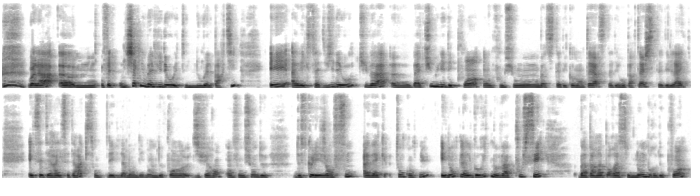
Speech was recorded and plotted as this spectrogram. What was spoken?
voilà. Euh, en fait, chaque nouvelle vidéo est une nouvelle partie. Et avec cette vidéo, tu vas euh, bah, accumuler des points en fonction bah, si tu as des commentaires, si tu as des repartages, si tu as des likes, etc., etc., qui sont évidemment des nombres de points euh, différents en fonction de ce que les gens font avec ton contenu. Et donc, l'algorithme va pousser bah, par rapport à ce nombre de points,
